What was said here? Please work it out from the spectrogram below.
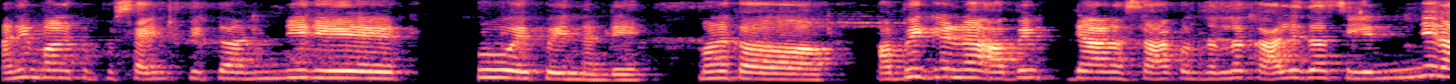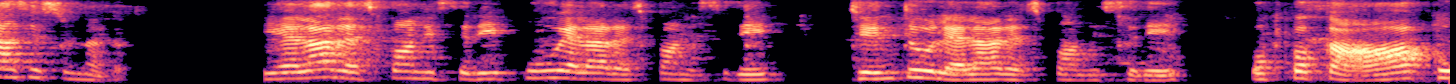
అని మనకి ఇప్పుడు సైంటిఫిక్ అన్ని ప్రూవ్ అయిపోయిందండి. మనకు అభిజ్ఞాన అభిజ్ఞాన శాకుంతలంలో కాళిదాస్ ఎన్ని రాసేస్తున్నాడు? ఎలా రెస్పాండ్ ఇస్తుంది? పువ్వు ఎలా రెస్పాండ్ ఇస్తుంది? జంతువులు ఎలా రెస్పాండ్ ఇస్తుంది? ఒక్కొక్క ఆకు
